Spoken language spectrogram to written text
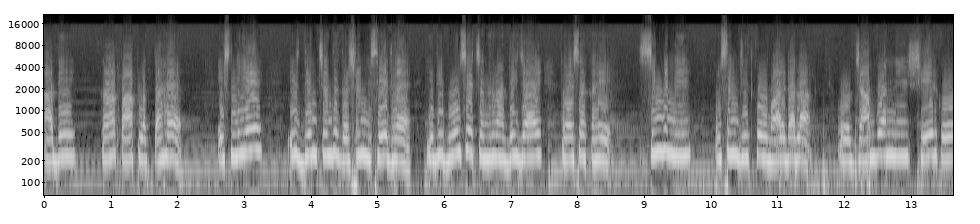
आदि का पाप लगता है। इसलिए इस दिन चंद्र दर्शन निषेध है। यदि भूल से चंद्रमा दिख जाए तो ऐसा कहे। सिंह ने प्रसन्नजीत को मार डाला और जाम्बवान ने शेर को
